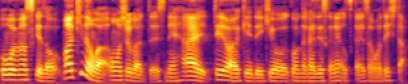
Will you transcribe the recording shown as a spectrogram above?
思いますけど、まあ昨日は面白かったですね。はい。というわけで今日はこんな感じですかね。お疲れ様でした。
